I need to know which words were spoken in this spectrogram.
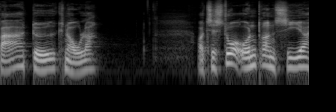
bare døde knogler. Og til stor undren siger,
